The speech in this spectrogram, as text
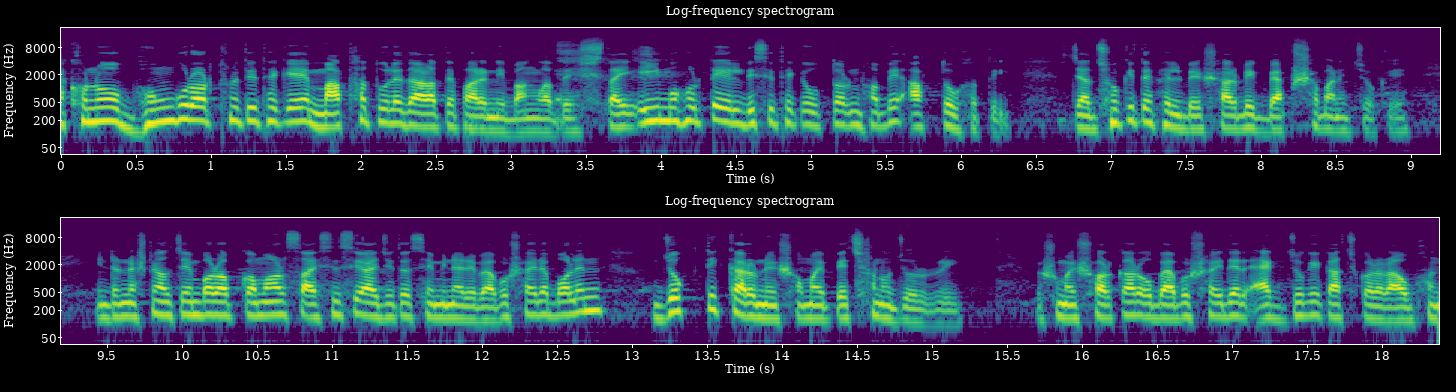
এখনও ভঙ্গুর অর্থনীতি থেকে মাথা তুলে দাঁড়াতে পারেনি বাংলাদেশ। তাই এই মুহূর্তে এলডিসি থেকে উত্তরণ হবে আত্মঘাতী, যা ঝুঁকিতে ফেলবে সার্বিক ব্যবসা বাণিজ্যকে। International Chamber of Commerce, ICC আয়োজিত সেমিনারে ব্যবসায়ীরা বলেন, যৌক্তিক কারণে সময় পেছানো জরুরি। এ সময় সরকার ও ব্যবসায়ীদের একযোগে কাজ করার আহ্বান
